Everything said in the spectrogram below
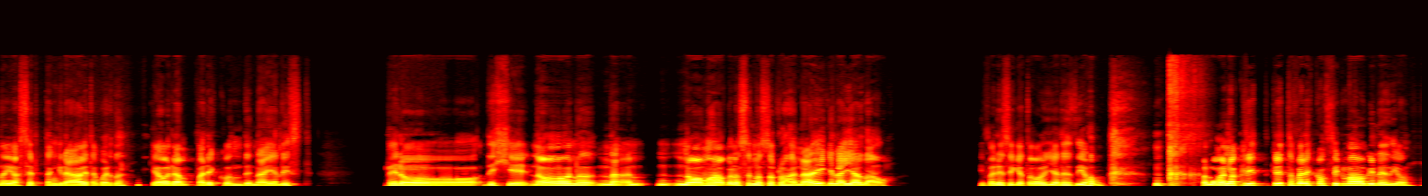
no iba a ser tan grave, ¿te acuerdas? Que ahora parezco un denialist. Pero dije, no, no, na- no vamos a conocer nosotros a nadie que le haya dado. Y parece que a todos ya les dio. Por lo menos Chris- Christopher es confirmado que le dio.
